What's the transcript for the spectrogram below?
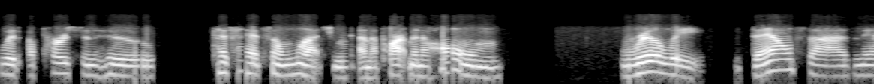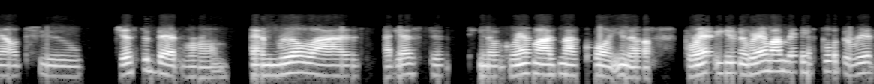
would a person who has had so much, an apartment, a home, really downsize now to just a bedroom and realize, I guess, that you know, grandma's not going. You know, grand, you know, grandma may have thought the red,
